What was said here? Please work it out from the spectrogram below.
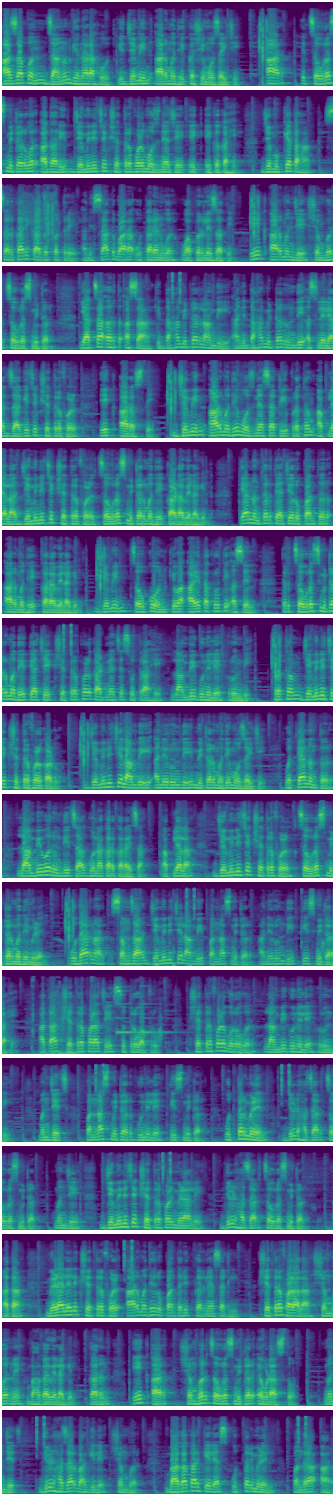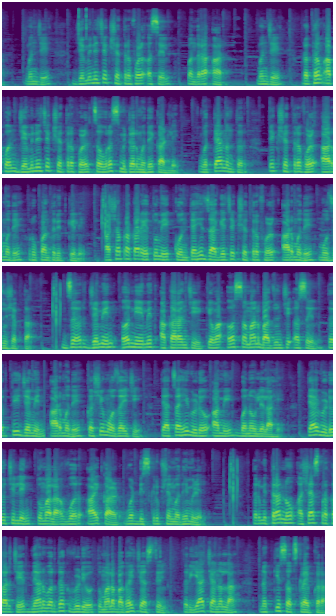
आज आपण जाणून घेणार आहोत की जमीन आरमध्ये कशी मोजायची. आर हे चौरस मीटरवर आधारित जमिनीचे क्षेत्रफळ मोजण्याचे एक एकक आहे जे मुख्यतः सरकारी कागदपत्रे आणि सात बारा उतार्यांवर वापरले जाते. एक आर म्हणजे शंभर चौरस मीटर. याचा अर्थ असा की दहा मीटर लांबी आणि दहा मीटर रुंदी असलेल्या जागेचे क्षेत्रफळ एक आर असते. जमीन आरमध्ये मोजण्यासाठी प्रथम आपल्याला जमिनीचे क्षेत्रफळ चौरस मीटरमध्ये काढावे लागेल. त्यानंतर त्याचे रूपांतर आरमध्ये करावे लागेल. जमीन चौकोन किंवा आयताकृती असेल तर चौरस मीटरमध्ये त्याचे क्षेत्रफळ काढण्याचे सूत्र आहे लांबी गुणिले रुंदी. प्रथम जमिनीचे क्षेत्रफळ काढू. जमिनीची लांबी आणि रुंदी मीटरमध्ये मोजायची व त्यानंतर लांबी व रुंदीचा गुणाकार करायचा. आपल्याला जमिनीचे क्षेत्रफळ चौरस मीटरमध्ये मिळेल. उदाहरणार्थ समजा जमिनीची लांबी पन्नास मीटर आणि रुंदी तीस मीटर आहे. आता क्षेत्रफळाचे सूत्र वापरू. क्षेत्रफळ बरोबर लांबी गुणिले रुंदी म्हणजेच पन्नास मीटर गुणिले तीस मीटर. उत्तर मिळेल दीड हजार चौरस मीटर म्हणजे जमिनीचे क्षेत्रफळ मिळाले दीड हजार चौरस मीटर. आता मिळालेले क्षेत्रफळ आरमध्ये रूपांतरित करण्यासाठी क्षेत्रफळाला शंभरने भागावे लागेल कारण एक आर शंभर चौरस मीटर एवढा असतो म्हणजेच दीड हजार भागिले शंभर. भागाकार केल्यास उत्तर मिळेल पंधरा आर म्हणजे जमिनीचे क्षेत्रफळ असेल पंधरा आर. म्हणजे प्रथम आपण जमिनीचे क्षेत्रफळ चौरस मीटरमध्ये काढले व त्यानंतर ते क्षेत्रफळ आरमध्ये रूपांतरित केले. अशा प्रकारे तुम्ही कोणत्याही जागेचे क्षेत्रफळ आरमध्ये मोजू शकता. जर जमीन अनियमित आकारांची किंवा असमान बाजूंची असेल तर ती जमीन आरमध्ये कशी मोजायची त्याचाही व्हिडिओ आम्ही बनवलेला आहे. त्या व्हिडिओची लिंक तुम्हाला वर आय कार्ड व डिस्क्रिप्शनमध्ये मिळेल. तर मित्रांनो अशाच प्रकारचे ज्ञानवर्धक व्हिडिओ तुम्हाला बघायचे असतील तर या चॅनलला नक्की सबस्क्राईब करा.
